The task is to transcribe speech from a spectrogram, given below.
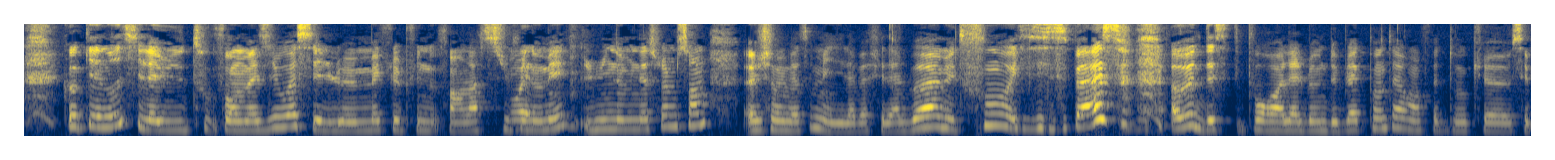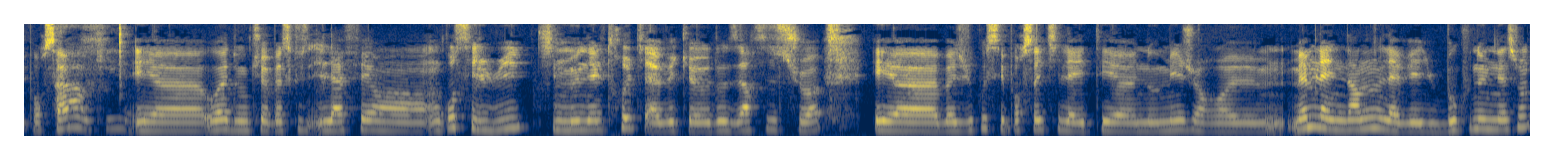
Coq Henry, il a eu tout. Enfin, on m'a dit, ouais, c'est le mec le plus. Enfin, l'artiste le plus Ouais. nommé. Lui, une nomination, il me semble. Euh, je me suis dit, mais attends, mais il a pas fait d'album et tout. et Qu'est-ce qui se passe? En fait, c'était pour euh, l'album de Black Panther, en fait. Donc, euh, c'est pour ça. Ah, ok. Et ouais, donc parce qu'il a fait en. En gros, c'est lui qui menait le truc avec d'autres artistes, tu vois. Et bah, du coup, c'est pour ça qu'il a été nommé. Genre, même l'année dernière, il avait eu beaucoup de nominations.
